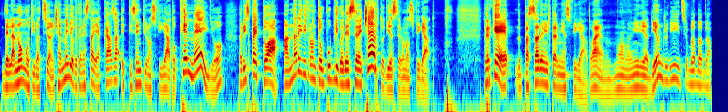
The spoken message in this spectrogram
della non motivazione, cioè è meglio che te ne stai a casa e ti senti uno sfigato, che è meglio rispetto a andare di fronte a un pubblico ed essere certo di essere uno sfigato. Perché, passatemi il termine sfigato, eh, non mi dia, di è un giudizio, bla bla bla.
